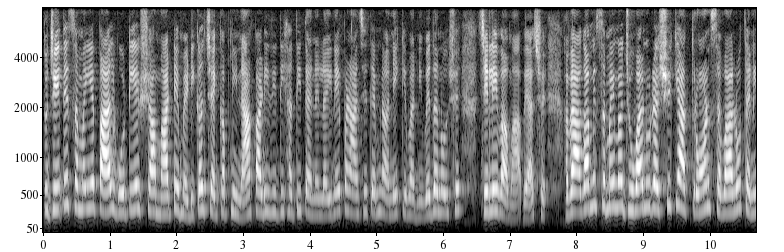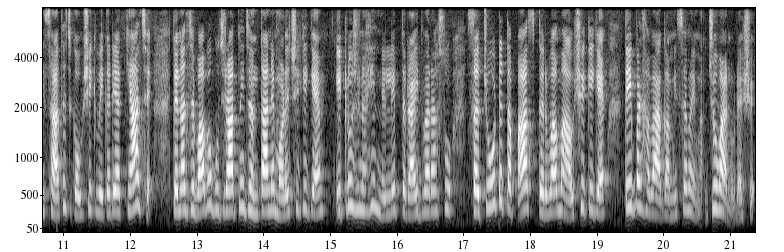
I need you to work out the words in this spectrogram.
તો જે તે સમયે પાયલ ગોટીએ શા માટે મેડિકલ ચેકઅપની ના પાડી દીધી હતી, તેને લઈને પણ આજે તેમના અનેક એવા નિવેદનો છે જે લેવામાં આવ્યા છે. હવે આગામી સમયમાં જોવાનું રહેશે કે આ ત્રણ સવાલો તેની સાથે જ કૌશિક વેકરિયા ક્યાં છે? તેના જવાબો ગુજરાતની જનતાને મળે છે કે કેમ? એટલું જ નહીં નિર્લિપ્ત રાય દ્વારા શું સચોટ તપાસ કરવામાં આવશે કે કેમ, તે પણ હવે આગામી સમયમાં જોવાનું રહેશે.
